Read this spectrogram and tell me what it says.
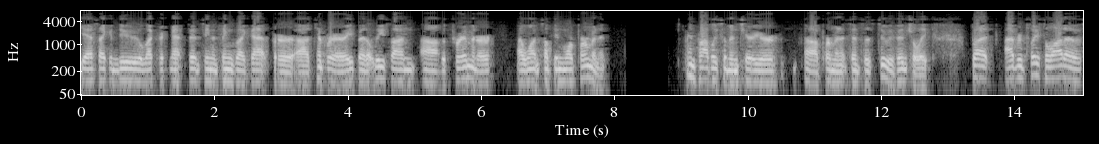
yes, I can do electric net fencing and things like that for uh, temporary, but at least on uh, the perimeter, I want something more permanent and probably some interior uh, permanent fences too eventually. But I've replaced a lot of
